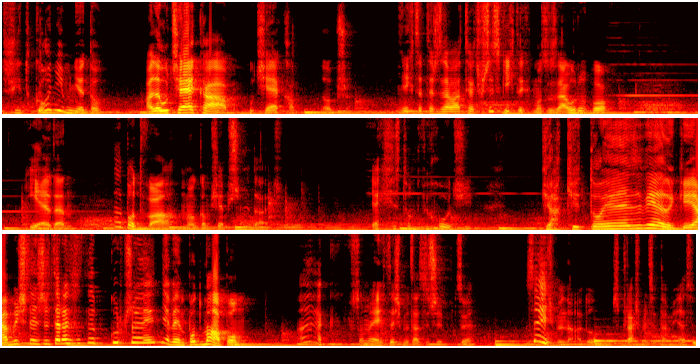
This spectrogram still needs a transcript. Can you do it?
Shit, goni mnie to. Ale uciekam! Uciekam, dobrze. Nie chcę też załatwiać wszystkich tych mozozaurów, bo jeden albo dwa mogą się przydać. Jak się stąd wychodzi? Jakie to jest wielkie! Ja myślę, że teraz jestem, kurczę, nie wiem, pod mapą. A jak w sumie jesteśmy tacy szybcy, zejdźmy na dół, sprawdźmy co tam jest.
